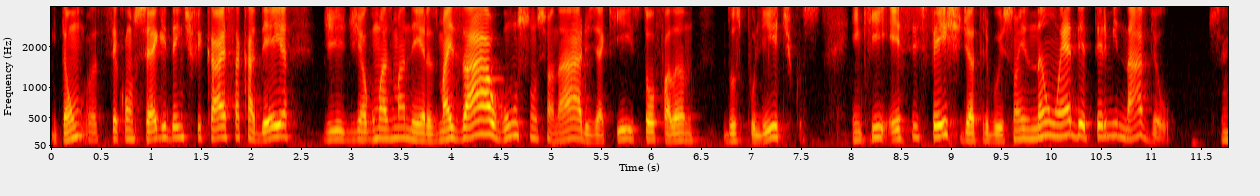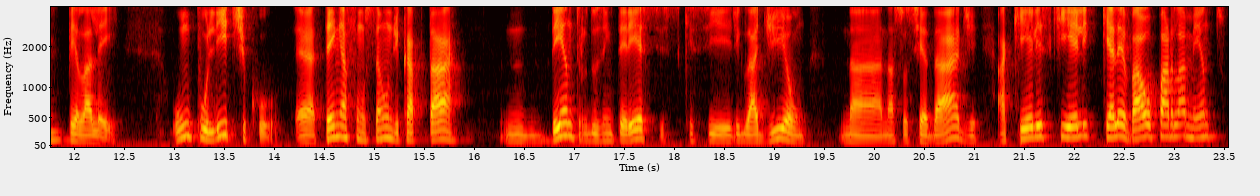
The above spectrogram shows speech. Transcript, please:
Então, você consegue identificar essa cadeia de, de algumas maneiras. Mas há alguns funcionários, e aqui estou falando dos políticos, em que esse feixe de atribuições não é determinável Sim. pela lei. Um político é, tem a função de captar dentro dos interesses que se digladiam na, na sociedade, aqueles que ele quer levar ao parlamento.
